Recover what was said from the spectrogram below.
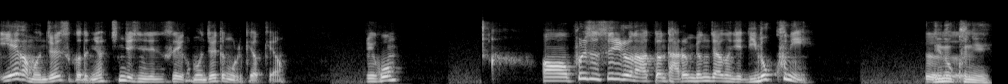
얘가 먼저 했었거든요. 진여신생 3가 먼저 했던 걸로 기억해요. 그리고 어 플스 3로 나왔던 다른 명작은 이제 니노쿠니. 그, 니노쿠니.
